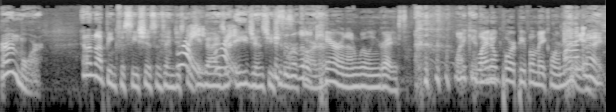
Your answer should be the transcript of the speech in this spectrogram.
earn more? And I'm not being facetious and saying just because you guys right. are agents, you This should is a work little harder. Karen on Will and Grace. Why can't Why they don't make- poor people make more money? right? No,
